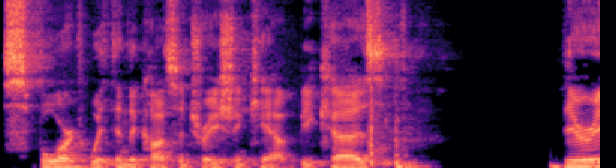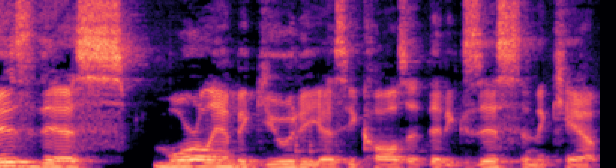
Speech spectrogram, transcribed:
sport within the concentration camp because there is this moral ambiguity, as he calls it, that exists in the camp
